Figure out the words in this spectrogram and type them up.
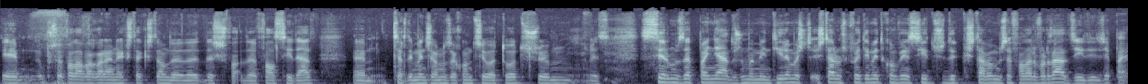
É, o professor falava agora nesta questão da, da, da falsidade. É, certamente já nos aconteceu a todos é, sermos apanhados numa mentira, mas estarmos perfeitamente convencidos de que estávamos a falar verdades e dizer, pá,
